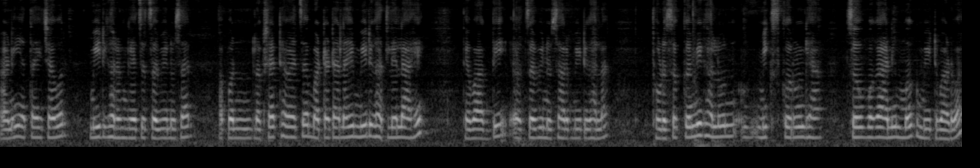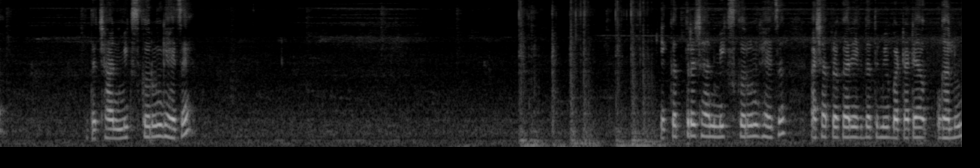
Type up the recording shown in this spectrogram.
आणि आता याच्यावर मीठ घालून घ्यायचं चवीनुसार. आपण लक्षात ठेवायचं बटाट्यालाही मीठ घातलेलं आहे. तेव्हा अगदी चवीनुसार मीठ घाला. थोडंसं कमी घालून मिक्स करून घ्या. चव बघा आणि मग मीठ वाढवा. आता छान मिक्स करून घ्यायचं आहे एकत्र छान मिक्स करून घ्यायचं. अशा प्रकारे एकदा तुम्ही बटाट्या घालून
